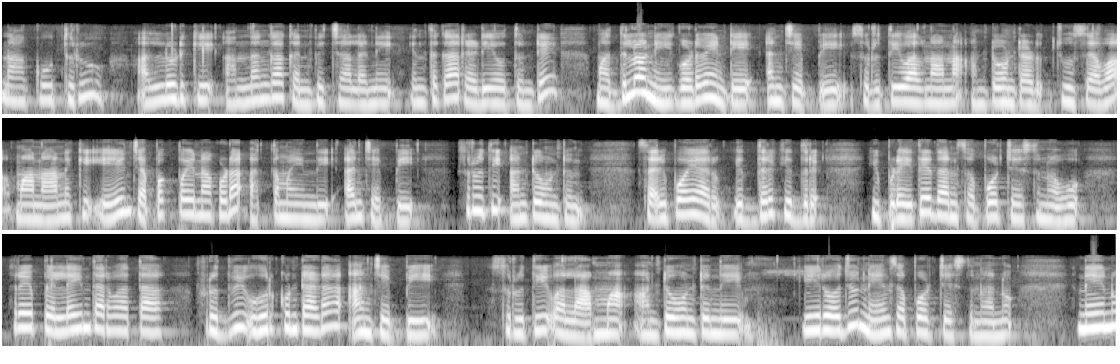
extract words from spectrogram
నా కూతురు అల్లుడికి అందంగా కనిపించాలని ఇంతగా రెడీ అవుతుంటే మధ్యలో నీ గొడవేంటి అని చెప్పి శృతి వాళ్ళ నాన్న అంటూ ఉంటాడు. చూసావా? మా నాన్నకి ఏం చెప్పకపోయినా కూడా అర్థమైంది అని చెప్పి శృతి అంటూ ఉంటుంది. సరిపోయారు. ఇద్దరికిద్దరే. ఇప్పుడైతే దాన్ని సపోర్ట్ చేస్తున్నావు. రేపు పెళ్ళైన తర్వాత పృథ్వీ ఊరుకుంటాడా అని చెప్పి శృతి వాళ్ళ అమ్మ అంటూ ఉంటుంది. ఈరోజు నేను సపోర్ట్ చేస్తున్నాను. నేను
